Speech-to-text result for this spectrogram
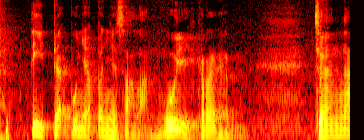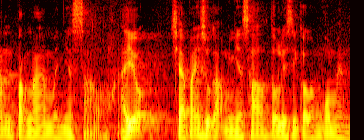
tidak punya penyesalan. Wih, keren. Jangan pernah menyesal. Ayo, siapa yang suka menyesal? Tulis di kolom komen.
